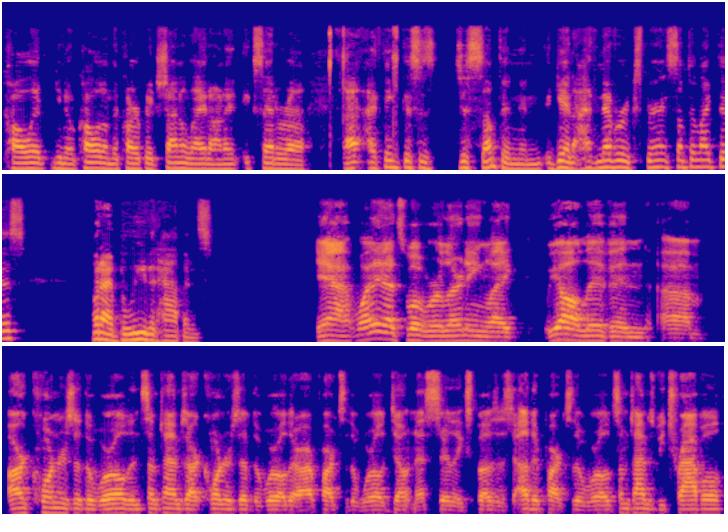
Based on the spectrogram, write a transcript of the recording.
call it you know call it on the carpet shine a light on it etc I, I think this is just something. And again i've never experienced something like this but i believe it happens. Yeah well i think that's what we're learning. Like we all live in um, our corners of the world and sometimes our corners of the world or our parts of the world don't necessarily expose us to other parts of the world. Sometimes we travel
